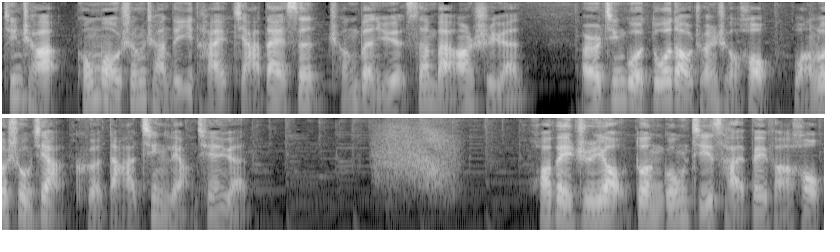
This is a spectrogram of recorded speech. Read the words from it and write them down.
经查，孔某生产的一台假戴森成本约三百二十元，而经过多道转手后，网络售价可达近两千元。华北制药断供集采被罚后。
